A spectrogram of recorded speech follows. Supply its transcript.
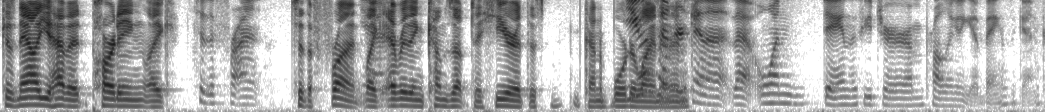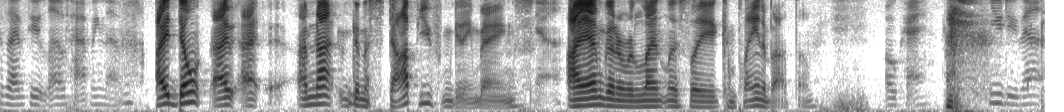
because now you have it parting like To the front. To the front like everything comes up to here at this kind of borderline. You have to understand that that one day in the future I'm probably gonna get bangs again because I do love having them. i don't I, I i'm not gonna stop you from getting bangs Yeah. i am gonna relentlessly complain about them Okay, you do that.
